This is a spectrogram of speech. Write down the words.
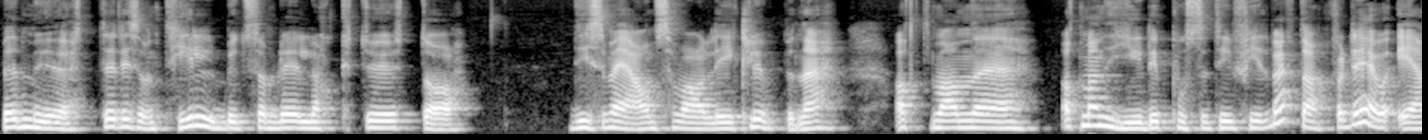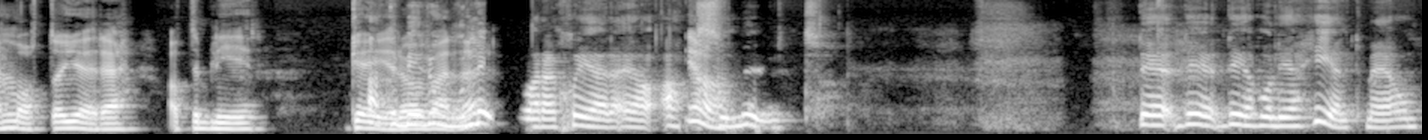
bemøter liksom tilbud som blir lagt ut, og de som er ansvarlige i klubbene. At man, eh, at man gir de positiv feedback, da. For det er jo én måte å gjøre at det blir det gøyere blir å være der. rolig å arrangere, ja absolut. Det, det, det håller jag helt med om.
